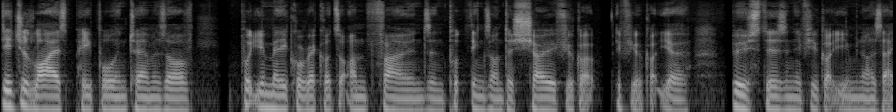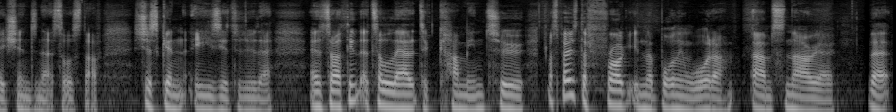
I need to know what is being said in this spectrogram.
digitalized people in terms of put your medical records on phones and put things on to show if you've got if you've got your boosters and if you've got immunizations and that sort of stuff. It's just getting easier to do that. And so I think that's allowed it to come into, I suppose, the frog in the boiling water um, scenario. That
